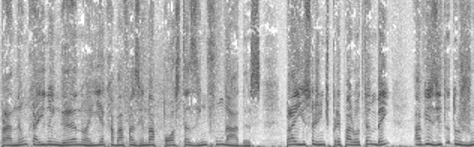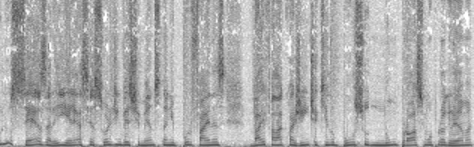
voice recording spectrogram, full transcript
para não cair no engano aí e acabar fazendo apostas infundadas. Para isso a gente preparou também a visita do Júlio César e ele é assessor de investimentos na Nipur Finance, vai falar com a gente aqui no Pulso num próximo programa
